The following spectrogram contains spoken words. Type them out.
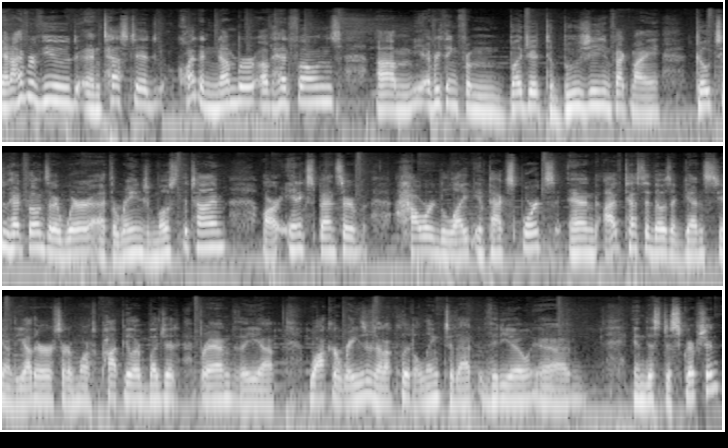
And I've reviewed and tested quite a number of headphones, um, everything from budget to bougie. In fact, my go-to headphones that I wear at the range most of the time are inexpensive Howard Leight Impact Sports, and I've tested those against you know the other sort of more popular budget brand, the uh, Walker Razors. And I'll include a link to that video uh, in this description.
